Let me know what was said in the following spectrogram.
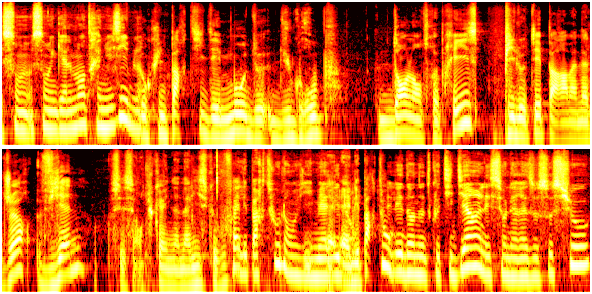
sont, également très nuisibles. Donc une partie des mots du groupe dans l'entreprise, pilotée par un manager, viennent c'est en tout cas une analyse que vous faites. Elle est partout l'envie, mais elle, est, est partout. Elle est dans notre quotidien, elle est sur les réseaux sociaux,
